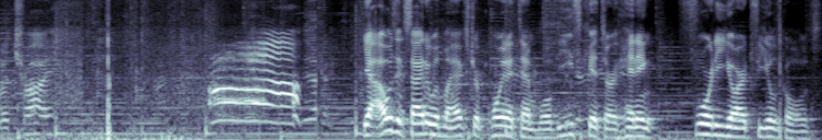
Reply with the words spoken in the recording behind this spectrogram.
I'll try. Oh! Yeah, I was excited with my extra point attempt while these kids are hitting 40 yard field goals.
